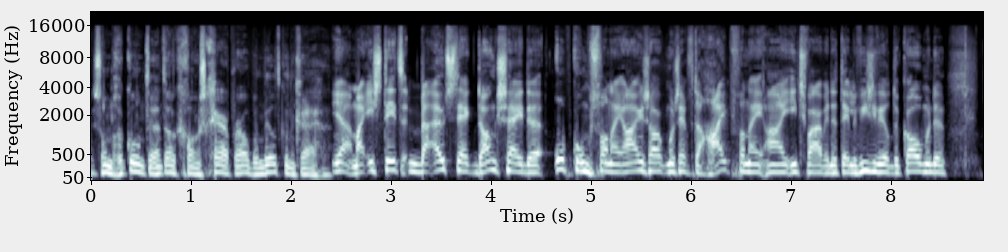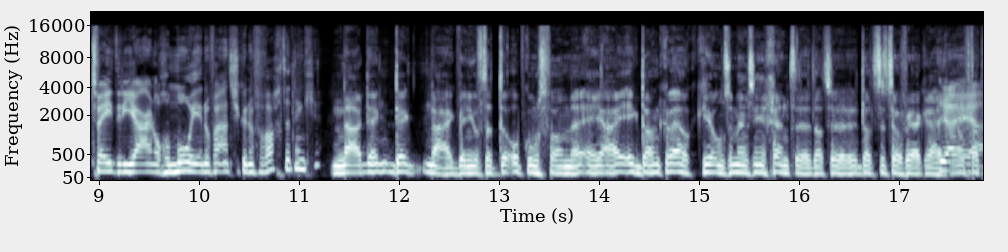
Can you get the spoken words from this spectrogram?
sommige content ook gewoon scherper op een beeld kunnen krijgen. Ja, maar is dit bij uitstek dankzij de opkomst van AI, zou ik maar zeggen, of de hype van AI, iets waar we in de televisiewereld de komende twee, drie jaar nog een mooie innovatie kunnen verwachten, denk je? Nou, denk, denk, nou, ik weet niet of dat de opkomst van eh, AI. Ik dank elke keer onze mensen in Gent eh, dat, ze, dat ze het zover krijgen. Ja, ja, Of dat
